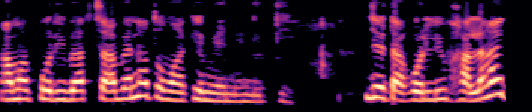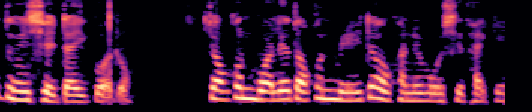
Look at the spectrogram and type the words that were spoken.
আমার পরিবার চাবে না তোমাকে মেনে নিতে। যেটা করলে ভালো হয়, তুমি সেটাই করো। যখন বলে তখন মেয়েটা ওখানে বসে থাকে।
